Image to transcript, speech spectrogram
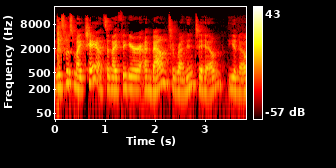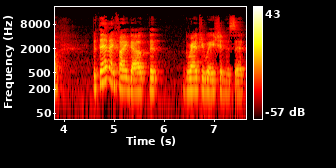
this was my chance, and I figure I'm bound to run into him, you know. But then I find out that graduation is at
